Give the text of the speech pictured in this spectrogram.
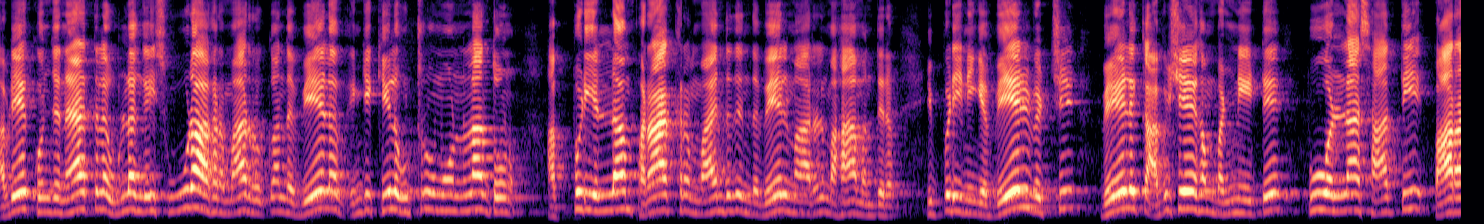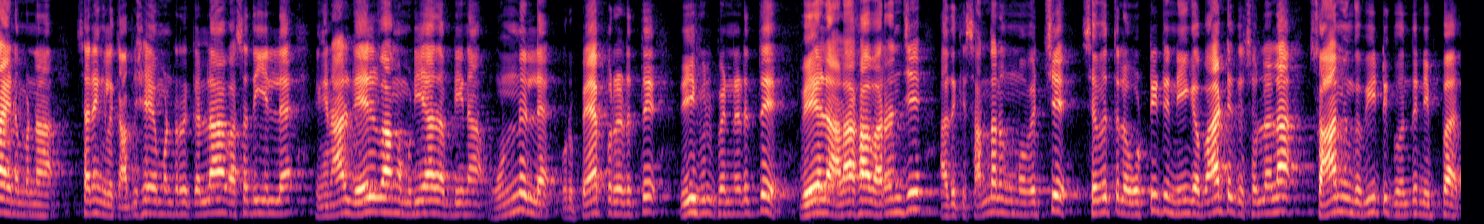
அப்படியே கொஞ்ச நேரத்தில் உள்ளங்கை சூடாகிற மாதிரி இருக்கும். அந்த வேலை எங்கே கீழே விட்டுருவோமோன்னுலாம் தோணும். அப்படியெல்லாம் பராக்கிரம் வாய்ந்தது இந்த வேல் மாறல் மகாமந்திரம். இப்படி நீங்கள் வேல் வச்சு வேலுக்கு அபிஷேகம் பண்ணிட்டு பூவெல்லாம் சாத்தி பாராயணம் பண்ணலாம். சார் எங்களுக்கு அபிஷேகம் பண்ணுறதுக்கெல்லாம் வசதி இல்லை. எங்களால் வேல் வாங்க முடியாது அப்படின்னா ஒன்றும் இல்லை. ஒரு பேப்பர் எடுத்து ரீஃபில் பென் எடுத்து வேலை அழகாக வரைஞ்சி அதுக்கு சந்தன வச்சு செவுத்துல ஒட்டிட்டு நீங்கள் பாட்டுக்கு சொல்லலாம் சாமி உங்கள் வீட்டுக்கு வந்து நிற்பார்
